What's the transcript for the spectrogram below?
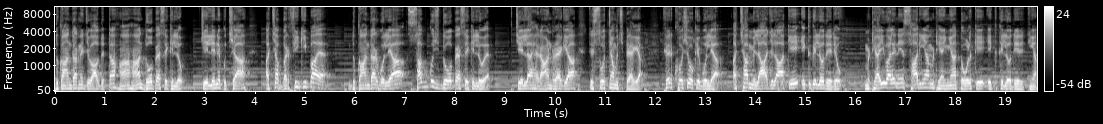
ਦੁਕਾਨਦਾਰ ਨੇ ਜਵਾਬ ਦਿੱਤਾ, ਹਾਂ ਹਾਂ 2 ਪੈਸੇ ਕਿਲੋ। ਚੇਲੇ ਨੇ ਪੁੱਛਿਆ, ਅੱਛਾ, ਬਰਫੀ ਕੀ ਭਾਅ ਹੈ? ਦੁਕਾਨਦਾਰ ਬੋਲਿਆ, ਸਭ ਕੁਝ 2 ਪੈਸੇ ਕਿਲੋ ਹੈ। ਚੇਲਾ ਹੈਰਾਨ ਰਹਿ ਗਿਆ ਤੇ ਸੋਚਾਂ ਵਿੱਚ ਪੈ ਗਿਆ। ਫਿਰ ਖੁਸ਼ ਹੋ ਕੇ ਬੋਲਿਆ, ਅੱਛਾ ਮਿਲਾ ਜੁਲਾ ਕੇ 1 ਕਿਲੋ ਦੇ ਦਿਓ। ਮਠਿਆਈ ਵਾਲੇ ਨੇ ਸਾਰੀਆਂ ਮਠਿਆਈਆਂ ਤੋਲ ਕੇ 1 ਕਿਲੋ ਦੇ ਦਿੱਤੀਆਂ।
